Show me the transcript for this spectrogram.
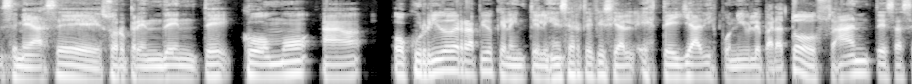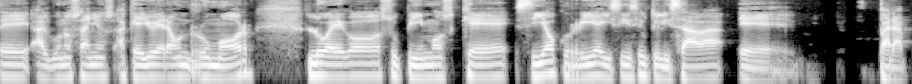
se me hace sorprendente cómo ha ocurrido de rápido que la inteligencia artificial esté ya disponible para todos. Antes, hace algunos años, aquello era un rumor. Luego supimos que sí ocurría y sí se utilizaba eh, para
